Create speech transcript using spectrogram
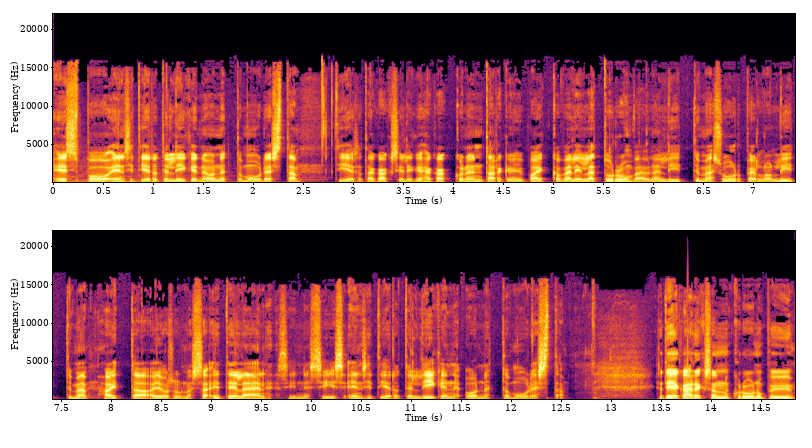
Espoo ensitiedote liikenneonnettomuudesta. Tie 102 eli Kehä 2 tarkemmin paikka välillä Turun väylän liittymä, Suurpellon liittymä haittaa ajosuunnassa etelään, sinne siis ensitiedote liikenneonnettomuudesta. Ja tie 8 Kruunupyy,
